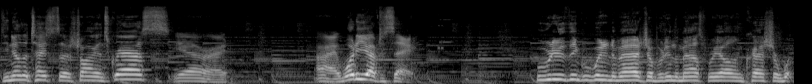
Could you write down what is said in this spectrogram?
Do you know the types that are strong against grass? Yeah, alright. Alright, what do you have to say? Who do you think will win in a matchup between the Mask Royale and Crasher Wake?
